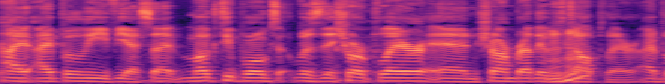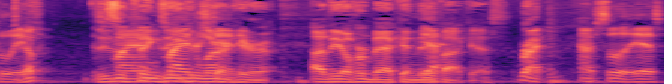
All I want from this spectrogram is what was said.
I, I, believe yes. Uh, Muggsy Bogues was the short player, and Shawn Bradley was mm-hmm. a tall player. I believe. Yep. These are things that you can learn here on the Overback NBA yeah, the podcast. Right, absolutely is.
